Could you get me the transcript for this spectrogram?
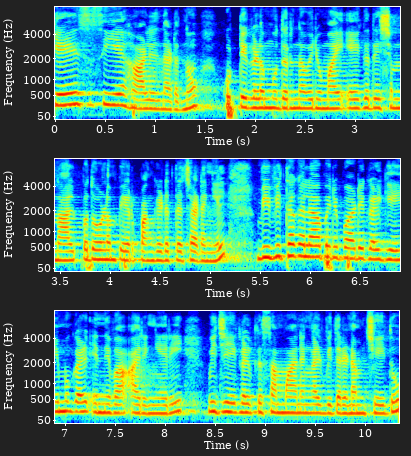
കെ എസ് സി എ ഹാളിൽ നടന്നു. കുട്ടികളും മുതിർന്നവരുമായി ഏകദേശം നാൽപ്പതോളം പേർ പങ്കെടുത്ത ചടങ്ങിൽ വിവിധ കലാപരിപാടികൾ ഗെയിമുകൾ എന്നിവ അരങ്ങേറി. വിജയികൾക്ക് സമ്മാനങ്ങൾ വിതരണം ചെയ്തു.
